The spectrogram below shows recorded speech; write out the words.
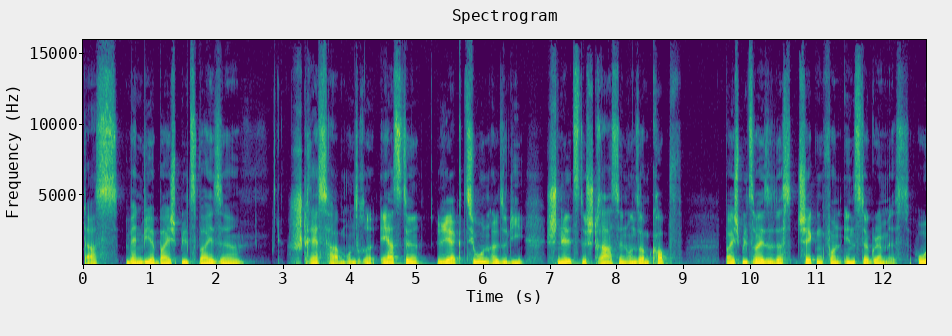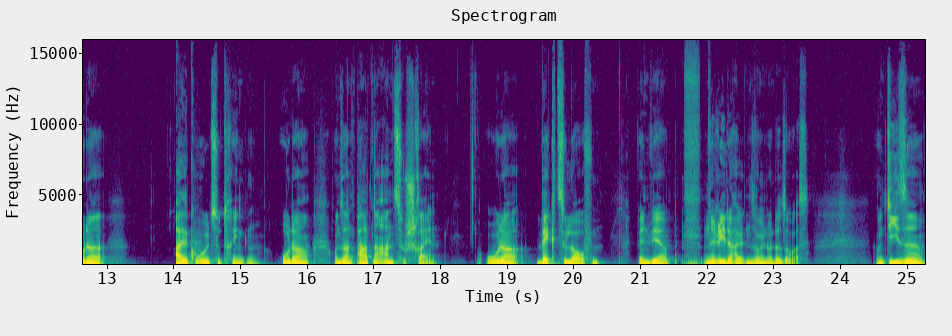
dass wenn wir beispielsweise Stress haben, unsere erste Reaktion, also die schnellste Straße in unserem Kopf, beispielsweise das Checken von Instagram ist oder Alkohol zu trinken oder unseren Partner anzuschreien oder wegzulaufen, wenn wir eine Rede halten sollen oder sowas. Und diese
